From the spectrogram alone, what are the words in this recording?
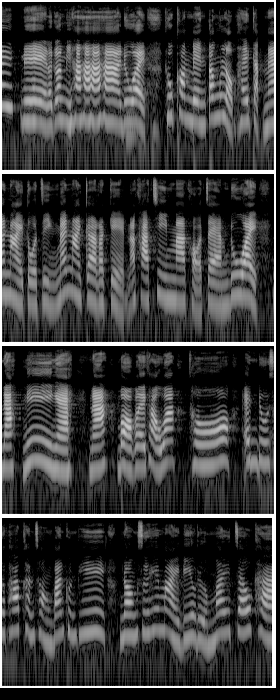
ยนี่แล้วก็มีฮ่าฮ่าฮ่าด้วย ทุกคอมเมนต์ต้องหลบให้กับแม่นายตัวจริง แม่นายการะเกดนะคะ ทีมมาขอแจมด้วยนะ นี่ไงนะ บอกเลยค่ะว่า โธ่เอ็นดูสภาพคันสองบ้านคุณพี่ น้องซื้อให้ใหม่ดีหรือไม่เจ้าคะ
